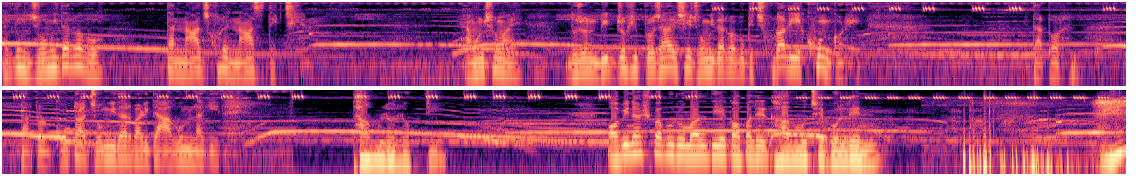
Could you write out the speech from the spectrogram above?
একদিন জমিদার বাবু তার নাচ ঘরে নাচ দেখছিলেন। এমন সময় দুজন বিদ্রোহী প্রজা এসে জমিদার বাবুকে ছোড়া দিয়ে খুন করে। তারপর তারপর গোটা জমিদার বাড়িতে আগুন লাগিয়ে দেয়। লোকটি অবিনাশবাবু রুমাল দিয়ে কপালের ঘাম মুছে বললেন হ্যাঁ?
